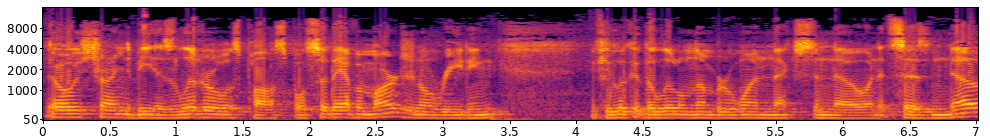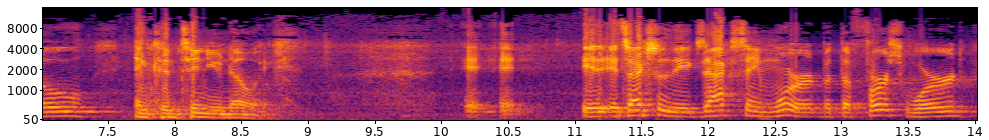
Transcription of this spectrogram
they're always trying to be as literal as possible. So they have a marginal reading. If you look at the little number one next to know, and it says, Know and continue knowing. It, it, it's actually the exact same word, but the first word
